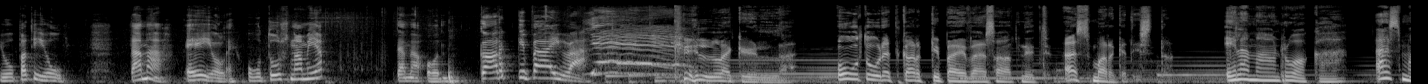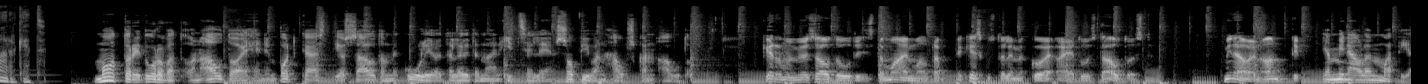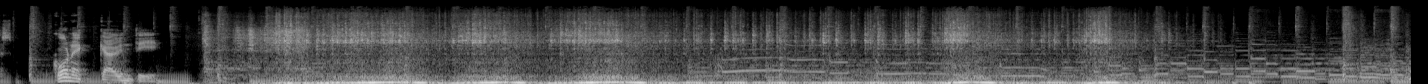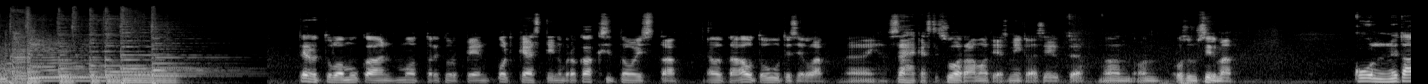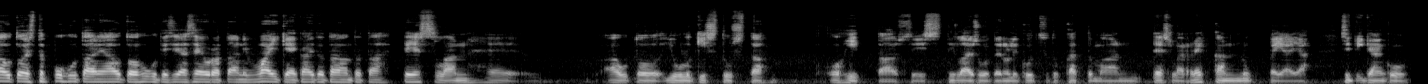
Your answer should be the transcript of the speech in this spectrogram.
Juupati juu. Tämä ei ole uutuusnamia. Tämä on karkkipäivää. Yeah! Kyllä, kyllä. Uutuudet karkkipäivään saat nyt S-Marketista. Elämä on ruokaa. S-Market. Moottoriturvat on autoaiheinen podcast, jossa autamme kuulijoita löytämään itselleen sopivan hauskan auton. Kerromme myös autouutisista maailmalta ja keskustelemme koeajatuista autoista. Minä olen Antti. Ja minä olen Matias. Kone käyntiin! Tervetuloa mukaan Moottoriturpien podcastiin numero 12. Aloitetaan autouutisilla. Äh, ihan sähkästi suoraan Matias, minkälaisia juttuja on, on osunut silmään? Kun nyt autoista puhutaan ja autouutisia seurataan, niin vaikea kai tota on tota Teslan autojulkistusta ohittaa. Siis tilaisuuteen oli kutsuttu katsomaan Teslan rekkannuppeja ja sitten ikään kuin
